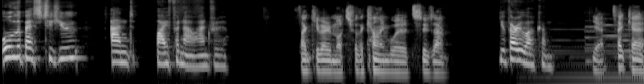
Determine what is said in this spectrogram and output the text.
all the best to you, and bye for now, Andrew. Thank you very much for the kind words, Susanne. You're very welcome. Yeah, take care.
